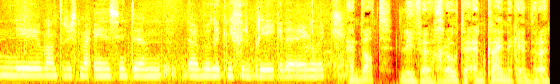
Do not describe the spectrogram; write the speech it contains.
Nee, want er is maar één Sint en dat wil ik niet verbreken eigenlijk. En dat, lieve grote en kleine kinderen,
